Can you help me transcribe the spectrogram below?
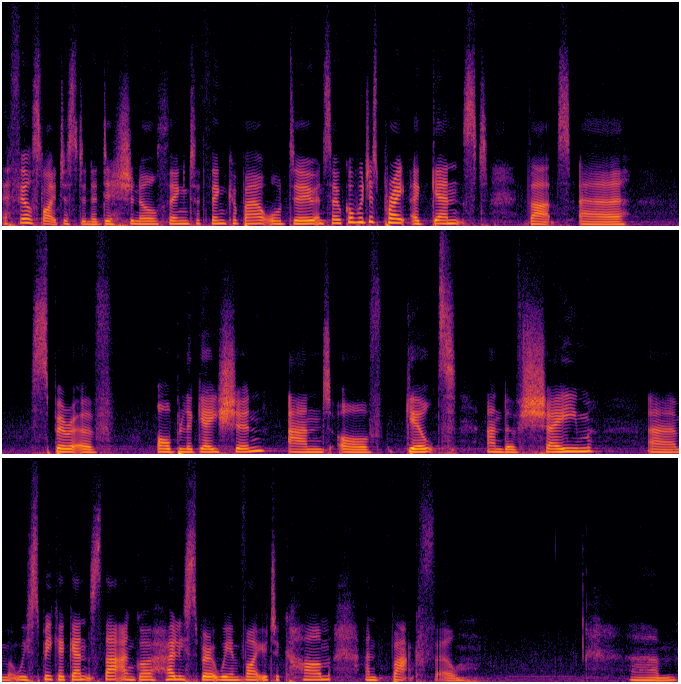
it feels like just an additional thing to think about or do. And so, God, we just pray against that uh, spirit of obligation and of guilt and of shame. Um, we speak against that, and God, Holy Spirit, we invite you to come and backfill. Um,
